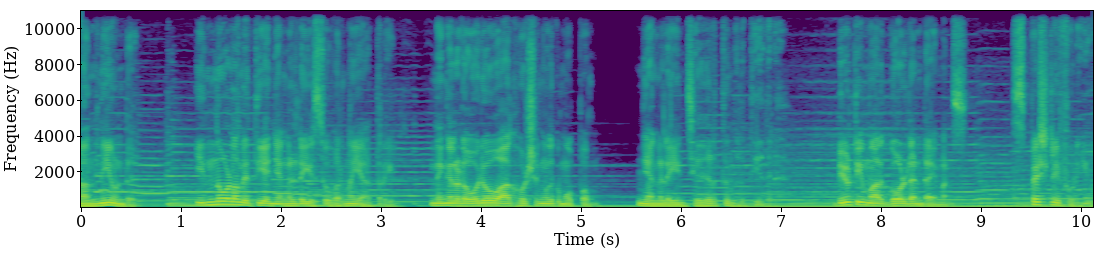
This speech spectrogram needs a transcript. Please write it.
നന്ദിയുണ്ട്. ഇന്നോളം എത്തിയ ഞങ്ങളുടെ ഈ സുവർണ യാത്രയിൽ നിങ്ങളുടെ ഓരോ ആഘോഷങ്ങൾക്കുമൊപ്പം ഞങ്ങളെയും ചേർത്ത് നിർത്തിയതിന്. Beauty mark golden diamonds specially for you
